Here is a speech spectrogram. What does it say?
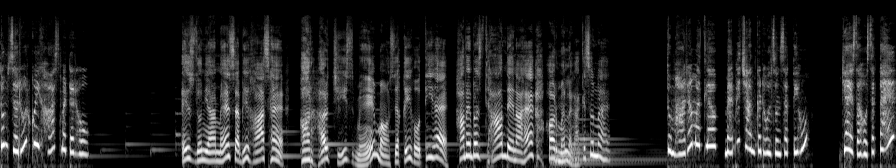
तुम ज़रूर कोई खास मटर हो। इस दुनिया में सभी खास हैं और हर चीज़ में मौसीकी होती है। हमें बस ध्यान देना है और मन लगा के सुनना है। तुम्हारा मतलब मैं भी चाँद का ढोल सुन सकती हूँ? क्या ऐसा हो सकता है?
